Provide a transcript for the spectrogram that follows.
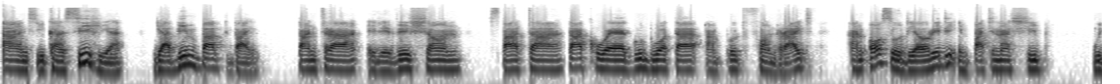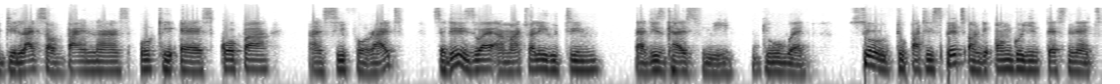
And you can see here, they are being backed by Tantra, Elevation, Sparta, Tackware, Goodwater, and Put Fund, right? And also, they are already in partnership with the likes of Binance, OKX, Copper, and Ceffu, right? So this is why I'm actually rooting that these guys will do well. So to participate on the ongoing testnet,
